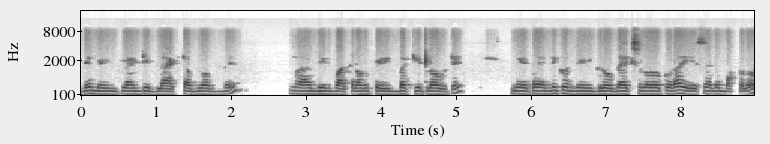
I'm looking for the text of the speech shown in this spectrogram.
ఇదే మెయిన్ ప్లాంట్ ఈ బ్లాక్ టబ్లో ఉంది. దీని పక్కన ఒక పెయింట్ బకెట్లో ఒకటి. మిగతా అన్ని కొన్ని గ్రో బ్యాగ్స్లో కూడా వేసాను మొక్కలు.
